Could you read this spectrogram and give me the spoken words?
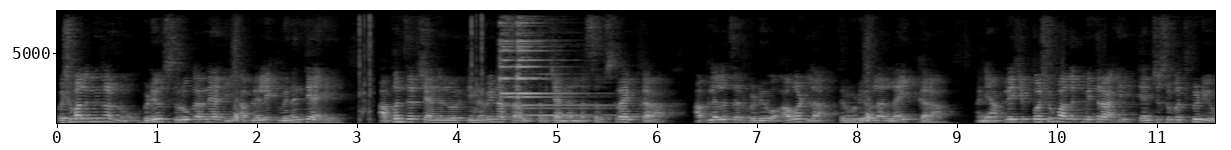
पशुपालक मित्रांनो व्हिडिओ सुरू करण्याआधी आपल्याला एक विनंती आहे आपण जर चॅनलवरती नवीन असाल तर चॅनलला सबस्क्राईब करा. आपल्याला जर व्हिडिओ आवडला तर व्हिडिओला लाईक करा. आणि आपले जे पशुपालक मित्र आहेत त्यांच्यासोबत व्हिडिओ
